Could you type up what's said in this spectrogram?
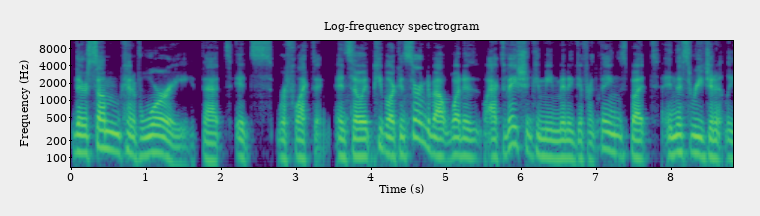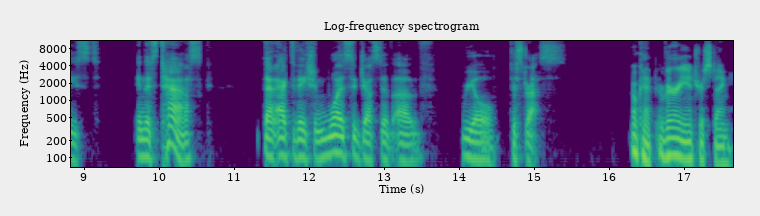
there's some kind of worry that it's reflecting. And so it, people are concerned about what is activation can mean many different things, but in this region, at least in this task, that activation was suggestive of real distress. Okay, very interesting.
